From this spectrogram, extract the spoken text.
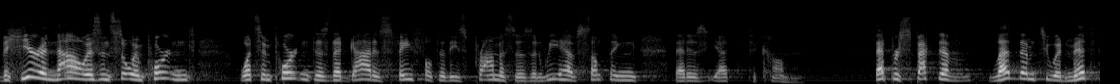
the here and now isn't so important. What's important is that God is faithful to these promises, and we have something that is yet to come. That perspective led them to admit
